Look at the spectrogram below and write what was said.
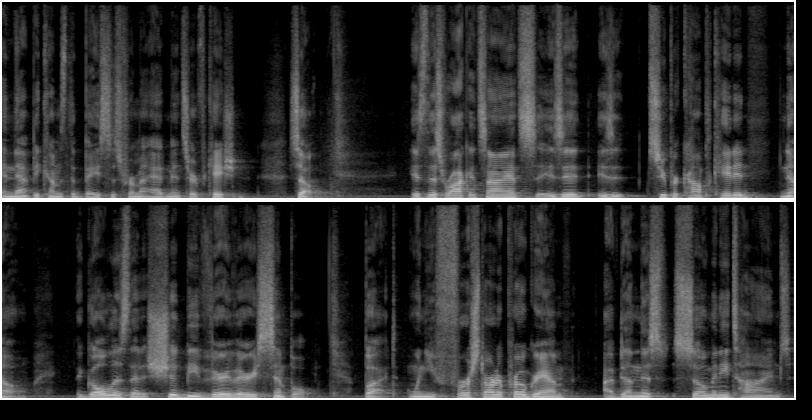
And that becomes the basis for my admin certification. So, is this rocket science? Is it is it super complicated? No. The goal is that it should be very very simple. But when you first start a program, I've done this so many times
